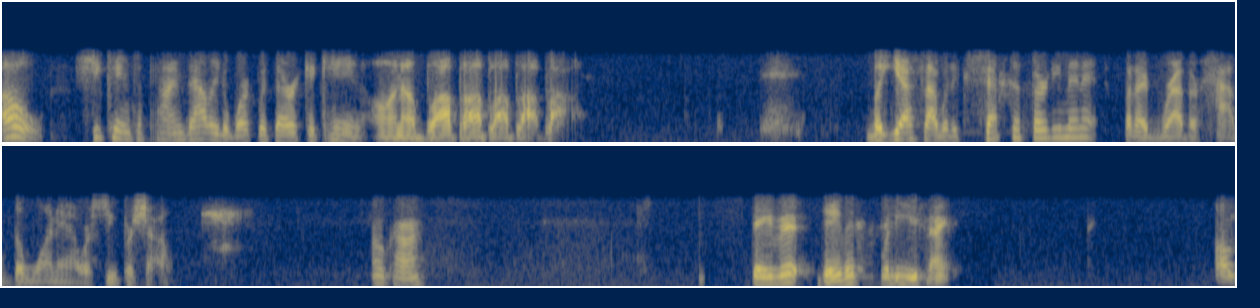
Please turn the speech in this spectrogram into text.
Oh, she came to Pine Valley to work with Erica Kane on a blah blah blah blah blah. But yes, I would accept a thirty minute, but I'd rather have the one hour super show. Okay. David. David, what do you think? I'll,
